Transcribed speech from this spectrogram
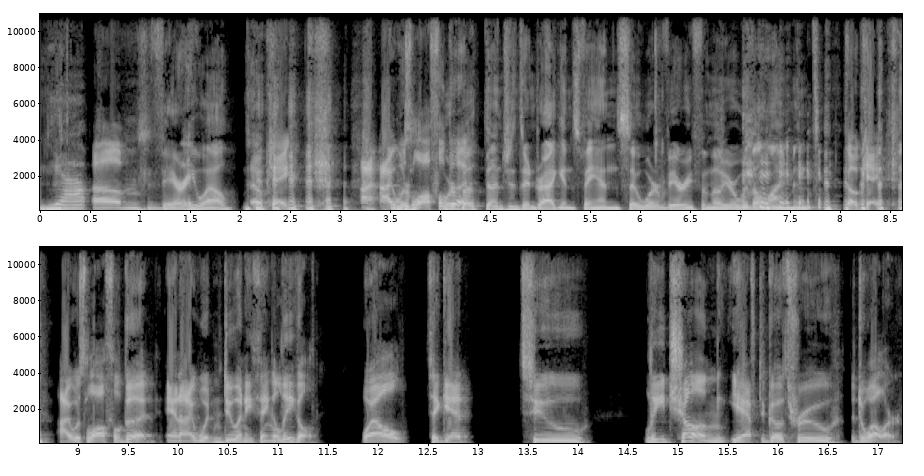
Mm-hmm. Yeah. Um, very well. Okay. I, I was we're, lawful we're good. both Dungeons and Dragons fans, so we're very familiar with alignment. okay. I was lawful good and I wouldn't do anything illegal. Well, to get to Lei Cheung, you have to go through the dweller,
